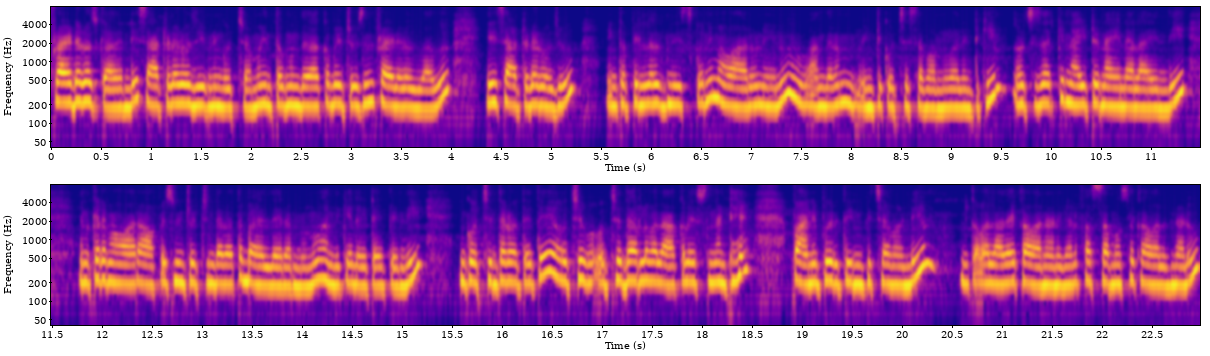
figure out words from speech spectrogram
ఫ్రైడే రోజు కాదండి సాటర్డే రోజు ఈవినింగ్ వచ్చాము. ఇంతకుముందు దాకా మీరు చూసింది ఫ్రైడే రోజు లాగు ఇది సాటర్డే రోజు ఇంకా పిల్లల్ని తీసుకొని మా వారు నేను అందరం ఇంటికి వచ్చేసాము అమ్మ వాళ్ళ ఇంటికి. వచ్చేసరికి నైట్ నైన్ అలా అయింది. ఎందుకంటే మా వారు ఆఫీస్ నుంచి వచ్చిన తర్వాత బయలుదేరాం మేము అందుకే లేట్ అయిపోయింది. ఇంకా వచ్చిన తర్వాత అయితే వచ్చే వచ్చే దారిలో వాళ్ళు ఆకలి వేస్తుందంటే పానీపూరి తినిపించామండి. ఇంకా వాళ్ళు అదే కావాలని అడిగాను ఫస్ట్ సమోసా కావాలన్నాడు.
